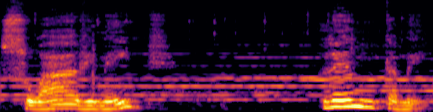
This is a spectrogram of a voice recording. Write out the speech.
suavemente, lentamente.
